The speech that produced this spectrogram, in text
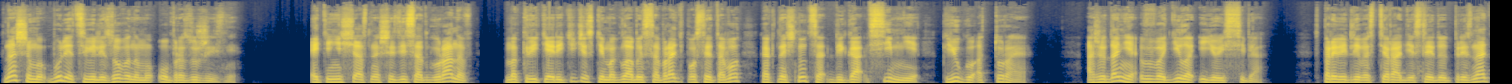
к нашему более цивилизованному образу жизни. Эти несчастные 60 гуранов Макри теоретически могла бы собрать после того, как начнутся бега в Симнии, к югу от Турая. Ожидание выводило ее из себя. Справедливости ради следует признать,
